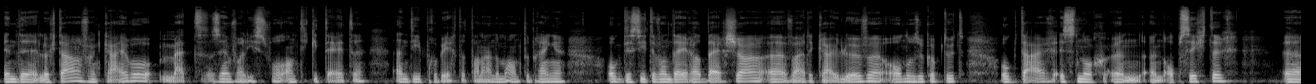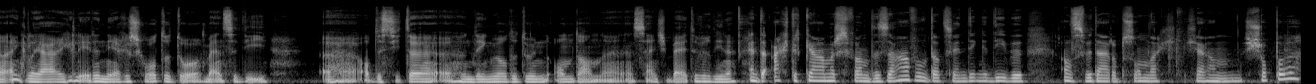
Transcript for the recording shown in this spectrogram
in de luchthaven van Cairo met zijn valies vol antiquiteiten. En die probeert het dan aan de man te brengen. Ook de site van Deir el-Bersha, uh, waar de KU Leuven onderzoek op doet. Ook daar is nog een, een opzichter enkele jaren geleden neergeschoten door mensen die uh, op de site uh, hun ding wilden doen om dan uh, een centje bij te verdienen. En de achterkamers van de Zavel, dat zijn dingen die we, als we daar op zondag gaan shoppen...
